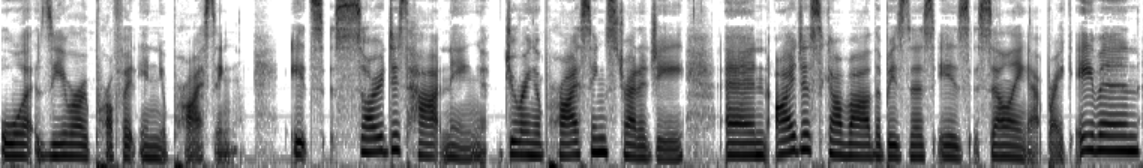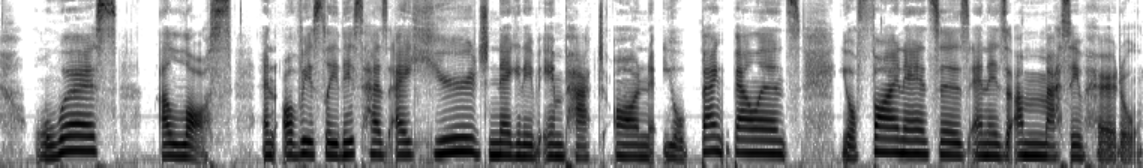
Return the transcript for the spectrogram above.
or zero profit in your pricing. It's so disheartening during a pricing strategy, and I discover the business is selling at break even or worse, a loss. And obviously, this has a huge negative impact on your bank balance, your finances, and is a massive hurdle.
